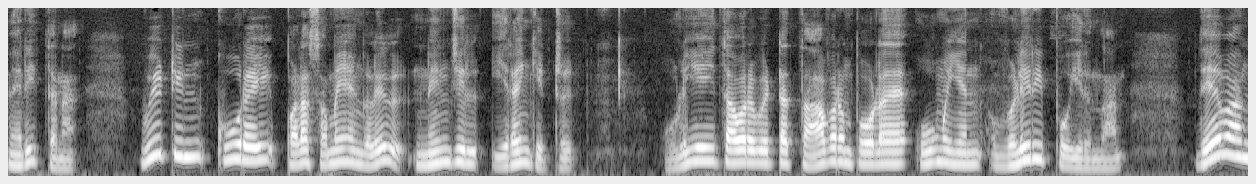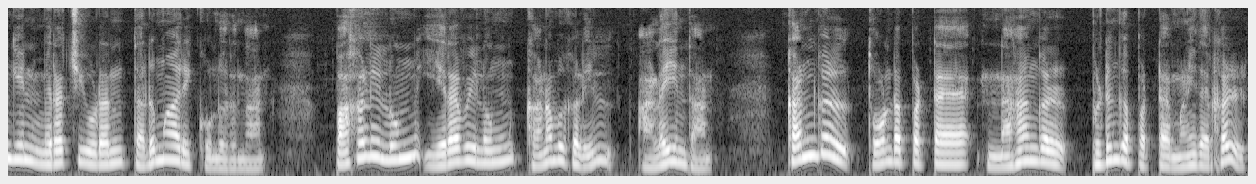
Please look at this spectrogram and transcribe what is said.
நெறித்தன வீட்டின் கூரை பல சமயங்களில் நெஞ்சில் இறங்கிற்று. ஒளியை தவறவிட்ட தாவரம் போல ஊமையன் வெளிரிப் போயிருந்தான். தேவாங்கின் மிரட்சியுடன் தடுமாறிக் கொண்டிருந்தான். பகலிலும் இரவிலும் கனவுகளில் அலைந்தான். கண்கள் தோண்டப்பட்ட நகங்கள் பிடுங்கப்பட்ட மனிதர்கள்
